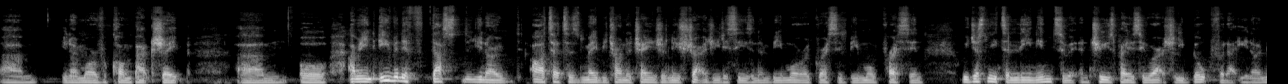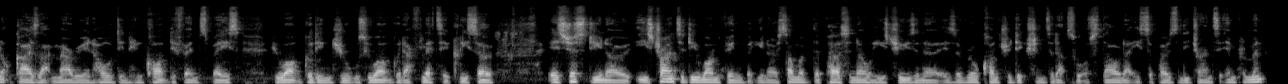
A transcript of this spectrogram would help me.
um, you know more of a compact shape Um, or I mean, even if that's you know Arteta's maybe trying to change a new strategy this season and be more aggressive, be more pressing, we just need to lean into it and choose players who are actually built for that. You know, not guys like Marion Holding who can't defend space, who aren't good in duels, who aren't good athletically. So it's just you know he's trying to do one thing, but you know some of the personnel he's choosing a, is a real contradiction to that sort of style that he's supposedly trying to implement.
